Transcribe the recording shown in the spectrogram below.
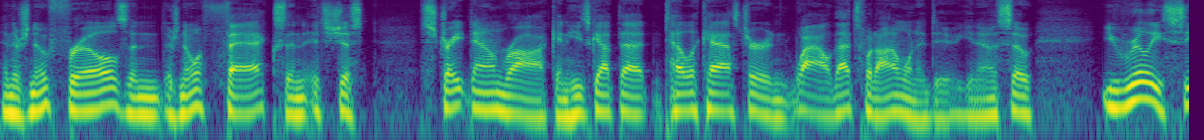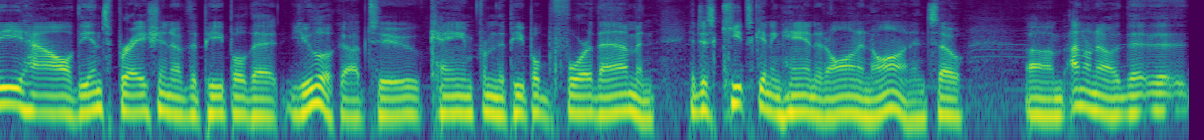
and there's no frills and there's no effects, and it's just straight down rock. And he's got that Telecaster, and wow, that's what I want to do. You know, so you really see how the inspiration of the people that you look up to came from the people before them, and it just keeps getting handed on and on. And so, um, I don't know, the, the,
